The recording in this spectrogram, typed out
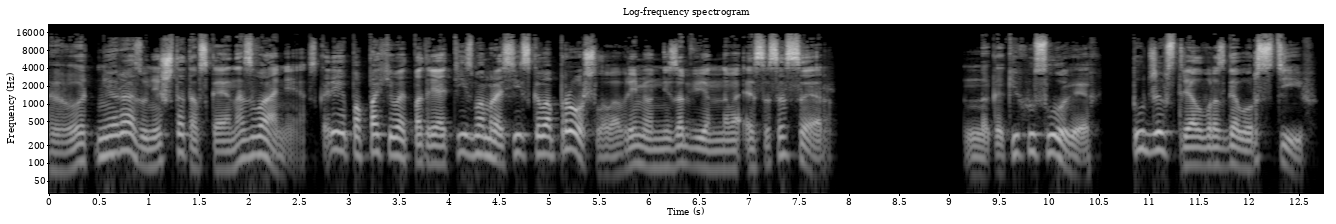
Вот ни разу не штатовское название. Скорее попахивает патриотизмом российского прошлого, времен незабвенного СССР. На каких условиях? Тут же встрял в разговор Стив.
